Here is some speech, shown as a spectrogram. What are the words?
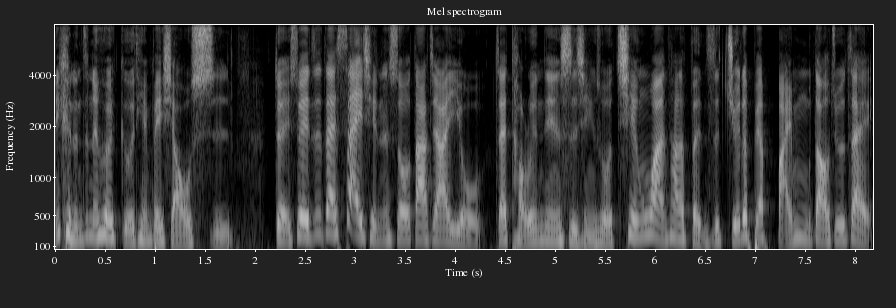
你可能真的会隔天被消失，对，所以这在赛前的时候，大家有在讨论这件事情，说千万他的粉丝绝对不要白目到就是在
